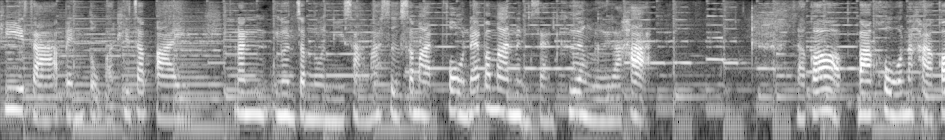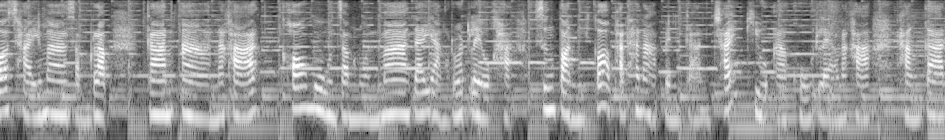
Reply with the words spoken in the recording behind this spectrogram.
ที่จะเป็นตั๋วที่จะไป นั่นเงินจำนวนนี้สามารถซื้อสมาร์ทโฟนได้ประมาณ 1 0 0 0 0แสนเครื่องเลยละค่ะ แล้วก็บาร์โค้ดนะคะก็ใช้มาสำหรับการอ่านนะคะ ข้อมูลจำนวนมากได้อย่างรวดเร็วค่ะ ซึ่งตอนนี้ก็พัฒนาเป็นการใช้ QR code แล้วนะคะ ทั้งการ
